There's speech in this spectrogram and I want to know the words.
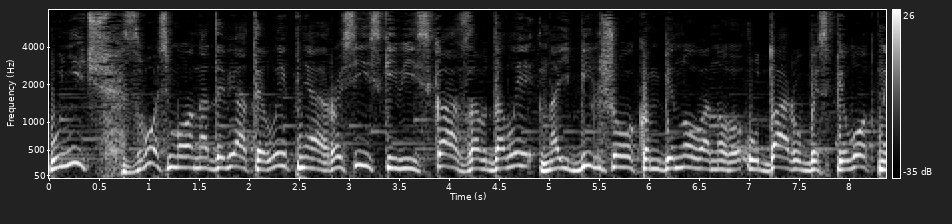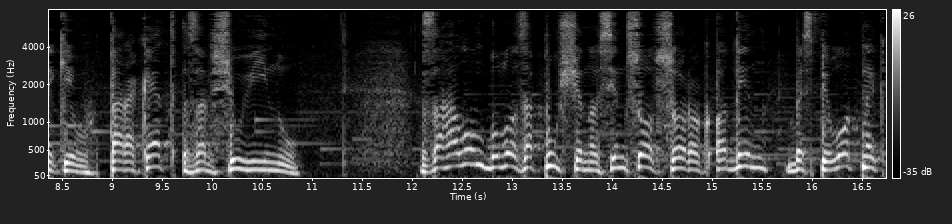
У ніч з 8 на 9 липня російські війська завдали найбільшого комбінованого удару безпілотників та ракет за всю війну. Загалом було запущено 741 безпілотник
